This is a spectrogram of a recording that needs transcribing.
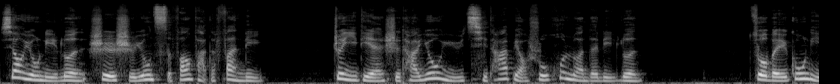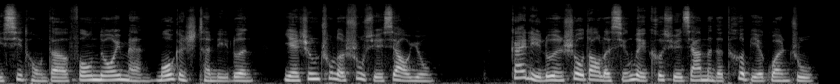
效用理论是使用此方法的范例，这一点使它优于其他表述混乱的理论。作为公理系统的 von Neumann-Morgenstern 理论衍生出了数学效用。该理论受到了行为科学家们的特别关注，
